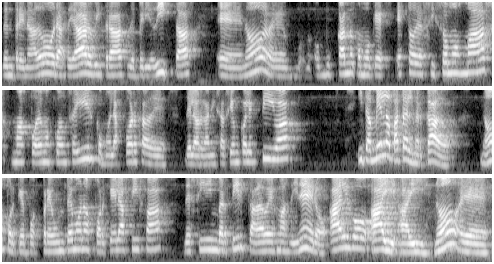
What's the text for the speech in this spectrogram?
de entrenadoras, de árbitras, de periodistas, eh, ¿no? Eh, buscando como que esto de si somos más, más podemos conseguir, como la fuerza de, la organización colectiva, y también la pata del mercado, ¿no? Porque preguntémonos por qué la FIFA decide invertir cada vez más dinero. Algo hay ahí, ¿no? Eh,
